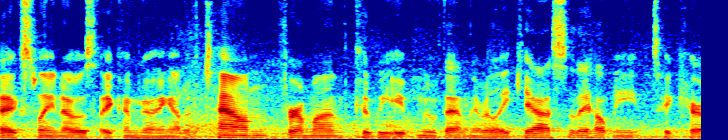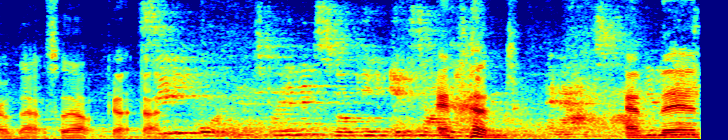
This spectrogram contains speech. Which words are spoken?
I explained I was like, I'm going out of town for a month. Could we move that? And they were like, yeah. So they helped me take care of that. So that got done. And and then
